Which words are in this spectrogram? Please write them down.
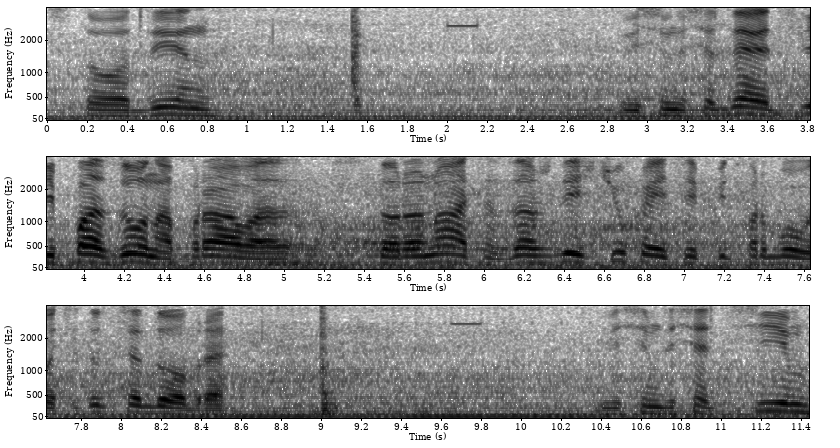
101, 89, сліпа зона, права сторона, це завжди щухається підфарбовується, тут все добре. 87,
